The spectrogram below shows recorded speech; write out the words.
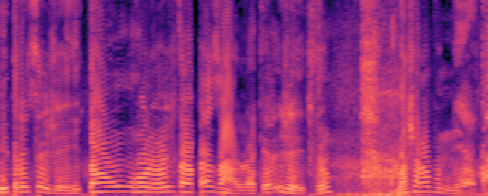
e, e 3 CG. Então o rolê hoje tava pesado, daquele jeito, viu? Baixa na boneca.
